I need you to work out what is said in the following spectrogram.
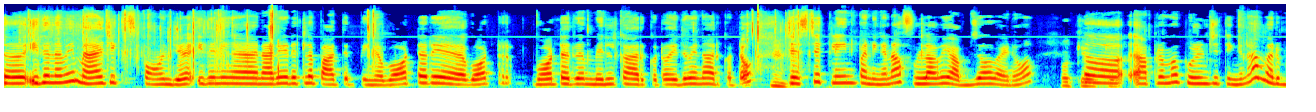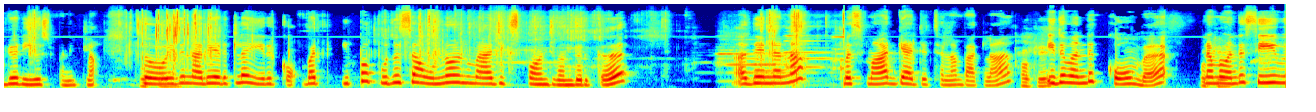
ஸோ இது எல்லாமே மேஜிக் ஸ்பாஞ்சு இது நீங்க நிறைய இடத்துல பார்த்துருப்பீங்க. வாட்டரு வாட்டர் வாட்டரு மில்கா இருக்கட்டும் எது வேணா இருக்கட்டும். ஜஸ்ட் க்ளீன் பண்ணீங்கன்னா ஃபுல்லாவே அப்சர்வ் ஆயிடும். ஓகே ஸோ அப்புறமா புழிஞ்சிட்டிங்கன்னா மறுபடியும் ரீயூஸ் பண்ணிக்கலாம். ஸோ இது நிறைய இடத்துல இருக்கும். பட் இப்போ புதுசாக இன்னொன்று மேஜிக் ஸ்பாஞ்ச் வந்திருக்கு. அது என்னன்னா இப்போ ஸ்மார்ட் கேட்ஜெட்ஸ் எல்லாம் பார்க்கலாம். இது வந்து கோம்பு. நம்ம வந்து சீவு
